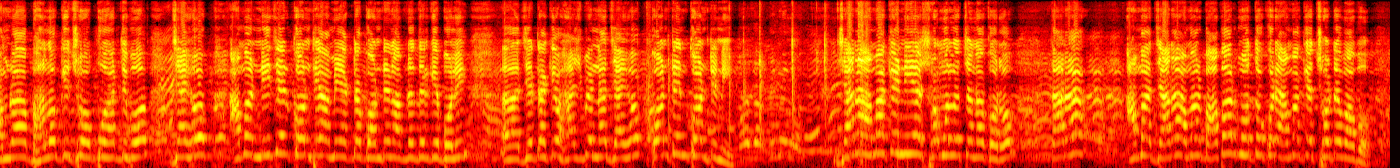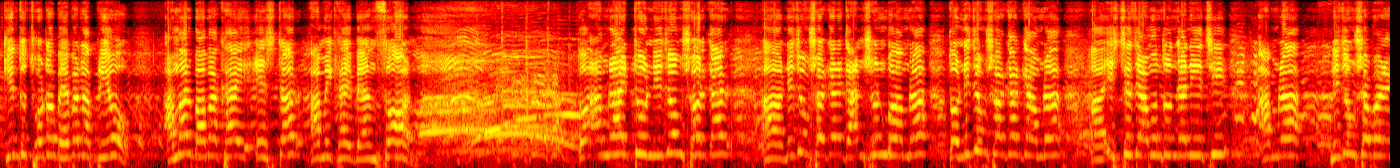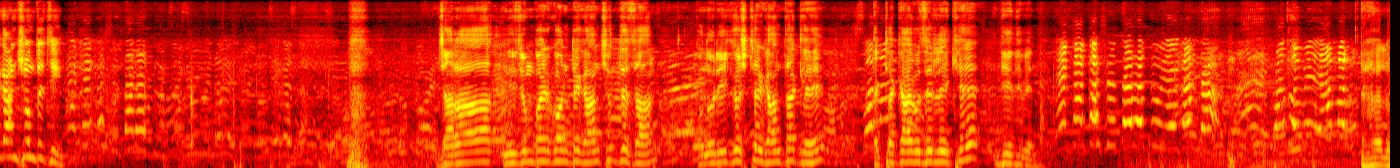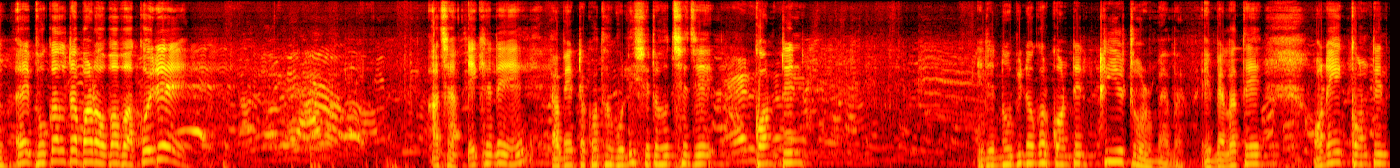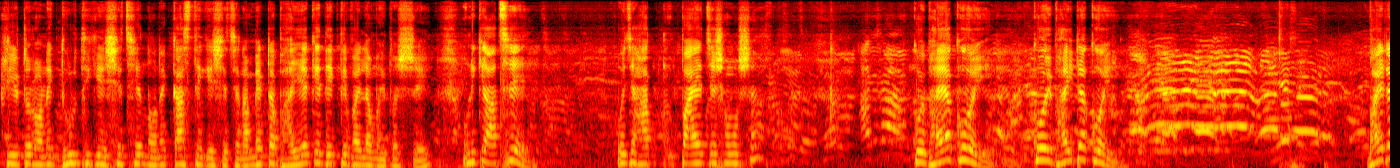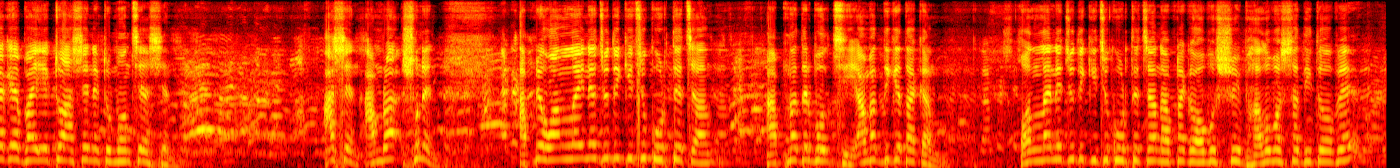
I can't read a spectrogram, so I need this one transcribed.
আমরা ভালো কিছু উপহার দিব। যাই হোক, আমার নিজের কণ্ঠে আমি একটা কন্টেন্ট আপনাদেরকে বলি যেটা কেউ হাসবেন না। যাই হোক কন্টেন্ট কন্টেন্টই যারা আমাকে নিয়ে সমালোচনা করো, তারা আমার, যারা আমার বাবার মতো করে আমাকে ছোট ভাবো, কিন্তু ছোট ভেবে না, প্রিয়, আমার বাবা খায় স্টার, আমি খাই ব্যানসন। তো আমরা একটু নিজম সরকার নিজম সরকারের গান শুনব আমরা। তো নিজম সরকারকে আমরা স্টেজে আমন্ত্রণ জানিয়েছি। আমরা নিজম সরকারের গান শুনতেছি। যারা নিজম ভাইয়ের কণ্ঠে গান শুনতে চান, কোনো রিকোয়েস্টের গান থাকলে একটা কাগজে লিখে দিয়ে দিবেন। হ্যালো, এই ভোকালটা বাড়াও বাবা, কই রে? আচ্ছা এখানে আমি একটা কথা বলি, সেটা হচ্ছে যে কন্টেন্ট এটা নবীনগর কন্টেন্ট ক্রিয়েটর মেলা। এই মেলাতে অনেক কন্টেন্ট ক্রিয়েটর অনেক দূর থেকে এসেছেন, অনেক কাছ থেকে এসেছেন। আমি একটা ভাইয়াকে দেখতে পাইলাম ওই পাশে। উনি কি আছে? ওই যে হাত, পায়ের যে সমস্যা? কই ভাইয়া কই? কই ভাইটা কই? ভাইটাকে ভাই একটু আসেন, একটু মঞ্চে আসেন। আসেন, আমরা, শুনেন, আপনি অনলাইনে যদি কিছু করতে চান, আপনাদের বলছি, আমার দিকে তাকান। অনলাইনে যদি কিছু করতে চান, আপনাকে অবশ্যই ভালোবাসা দিতে হবে।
